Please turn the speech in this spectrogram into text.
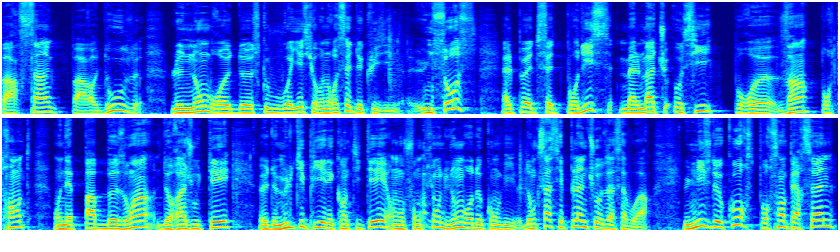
par 5, par 12 le nombre de ce que vous voyez sur une recette de cuisine. Une sauce, elle peut être faite pour 10, mais elle match aussi pour 20, euh, pour 30. On n'a pas besoin de rajouter, euh, de multiplier les quantités en fonction du nombre de convives. Donc ça, c'est plein de choses à savoir. Une liste de courses pour 100 personnes,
